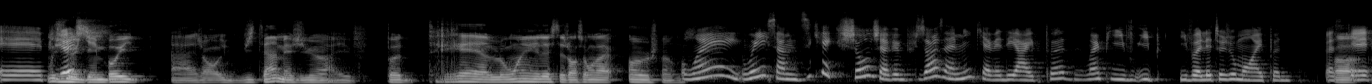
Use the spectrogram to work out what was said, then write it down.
Euh, Moi, puis j'ai eu un Game Boy à genre 8 ans, mais j'ai eu un iPod très loin. là. C'était genre secondaire 1, je pense. Oui, oui, ça me dit quelque chose. J'avais plusieurs amis qui avaient des iPods. Ouais, puis ils, ils, ils volaient toujours mon iPod. Parce Ah. que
